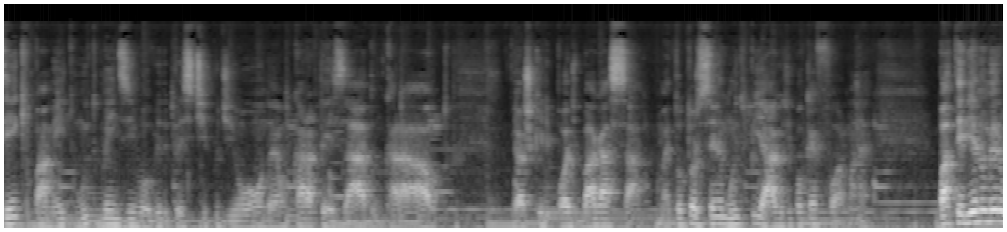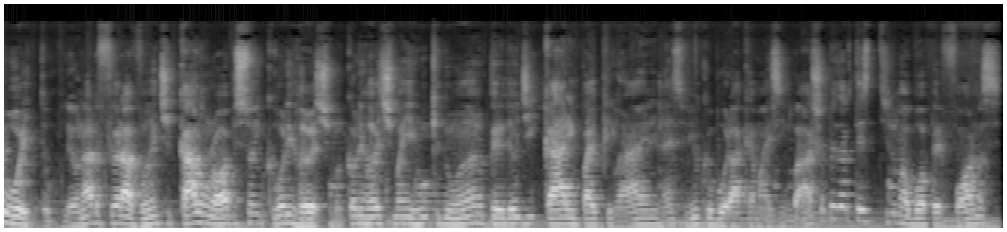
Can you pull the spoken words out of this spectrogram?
tem equipamento muito bem desenvolvido para esse tipo de onda, é um cara pesado, um cara alto. Eu acho que ele pode bagaçar, mas tô torcendo muito Piago de qualquer forma, né? Bateria número 8, Leonardo Fioravante, Callum Robinson e Cole Hushman. Cole Hushman em Hulk do ano, perdeu de cara em pipeline, né? Você viu que o buraco é mais embaixo, apesar de ter tido uma boa performance.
